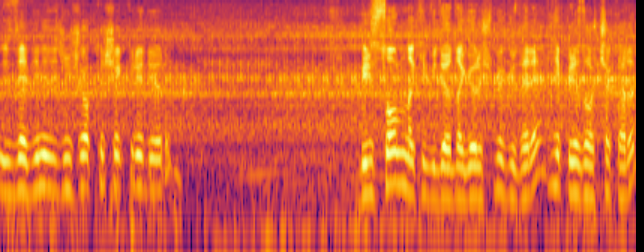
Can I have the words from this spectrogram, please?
E, izlediğiniz için çok teşekkür ediyorum. Bir sonraki videoda görüşmek üzere. Hepiniz hoşçakalın.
